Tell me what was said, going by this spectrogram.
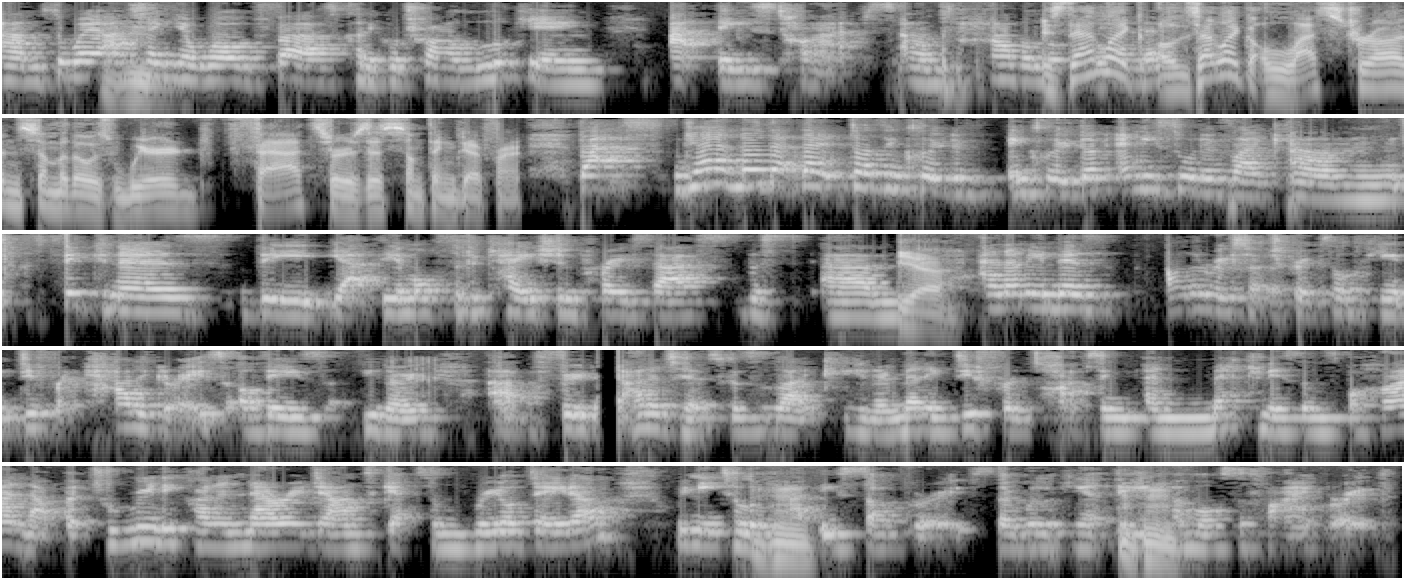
Um, so we're mm-hmm. taking a world first clinical trial looking at these types um, to have a look. Is that like is that like Olestra and some of those weird fats, or is this something different? That's yeah, no, that that does include include them. Any sort of like um, thickeners, the yeah, the emulsification process. This um, yeah, and I mean, there's other research groups are looking at different categories of these, you know, uh, food additives because there's like, you know, many different types and, and, mechanisms behind that. But to really kind of narrow down to get some real data, we need to look mm-hmm. at these subgroups. So we're looking at the mm-hmm. emulsifying group.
